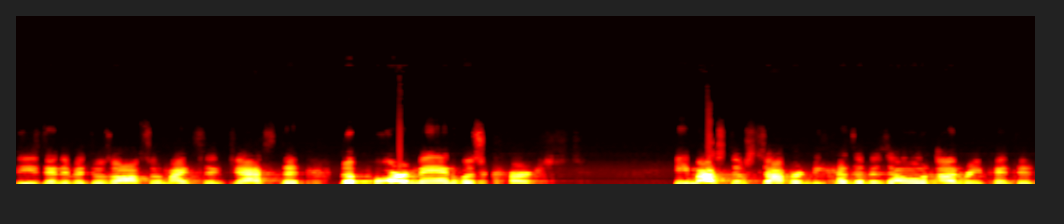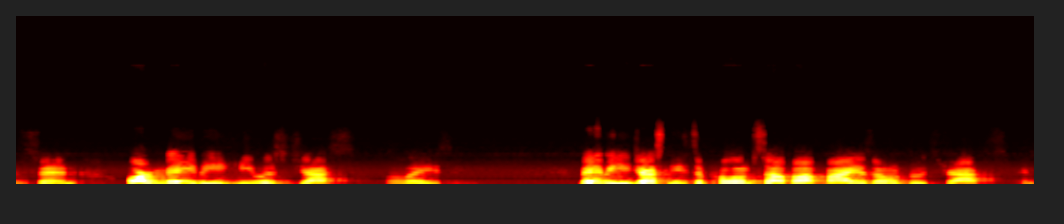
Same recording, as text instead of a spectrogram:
These individuals also might suggest that the poor man was cursed. He must have suffered because of his own unrepentant sin. Or maybe he was just lazy. Maybe he just needs to pull himself up by his own bootstraps and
